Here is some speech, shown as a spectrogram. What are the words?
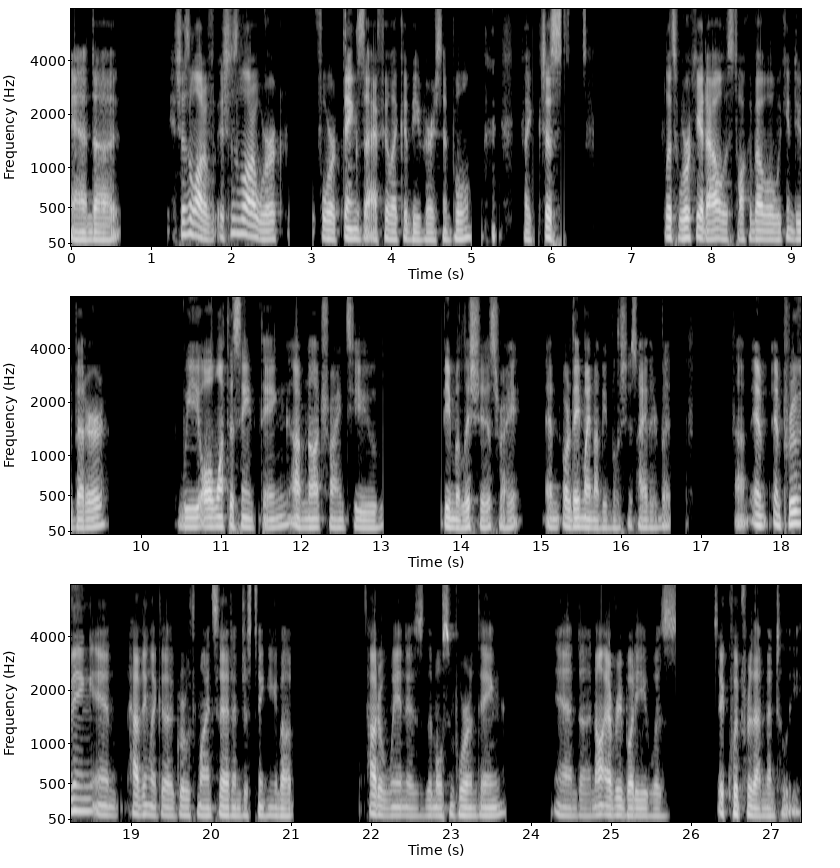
And uh, it's just a lot of it's just a lot of work for things that I feel like could be very simple. like just let's work it out. Let's talk about what we can do better. We all want the same thing. I'm not trying to be malicious, right? And or they might not be malicious either, but um, im- improving and having like a growth mindset and just thinking about how to win is the most important thing and uh, not everybody was equipped for that mentally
